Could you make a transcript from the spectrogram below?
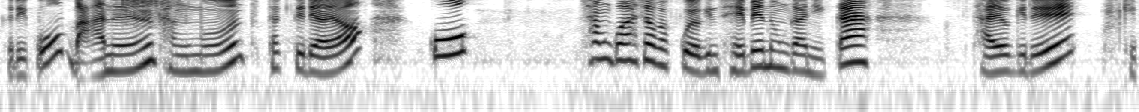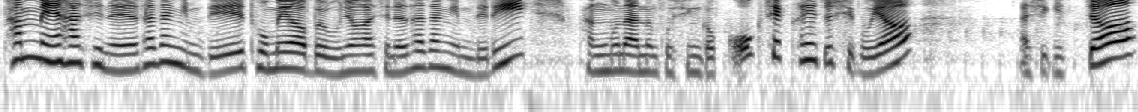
그리고 많은 방문 부탁드려요. 꼭 참고하셔갖고 여긴 재배농가니까 다육이를 이렇게 판매하시는 사장님들, 도매업을 운영하시는 사장님들이 방문하는 곳인 거 꼭 체크해 주시고요. 아시겠죠?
